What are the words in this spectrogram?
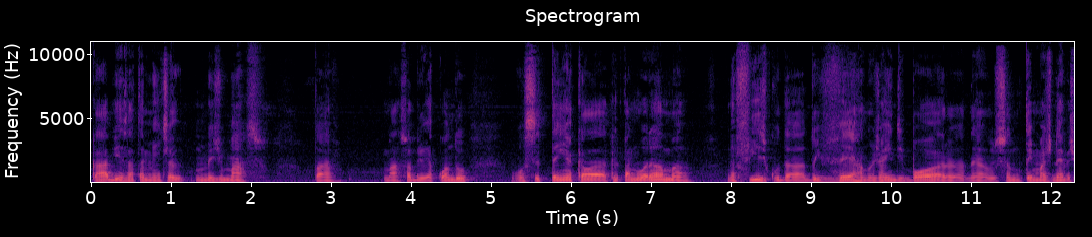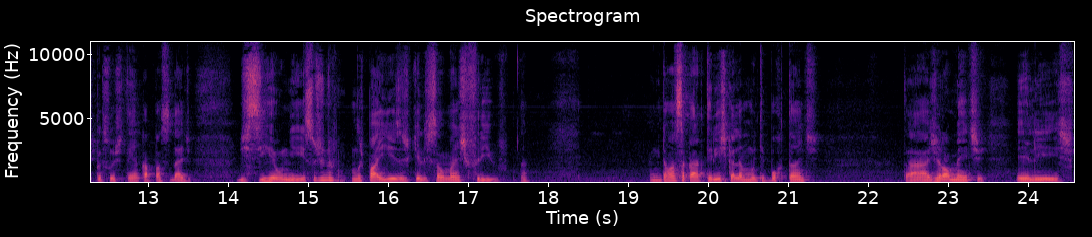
cabe exatamente no mês de março, tá? Março, abril. É quando você tem aquela, aquele panorama né, físico da, do inverno já indo embora, né? Você não tem mais neve, as pessoas têm a capacidade de se reunir. Isso nos países que eles são mais frios, né? Então essa característica é muito importante Tá? Geralmente eles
